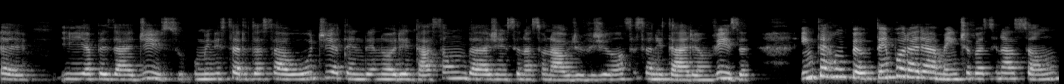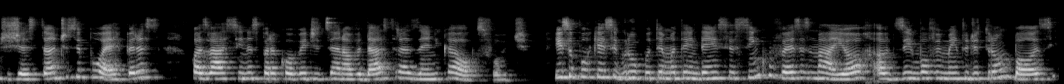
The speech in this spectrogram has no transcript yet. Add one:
É, e apesar disso, o Ministério da Saúde, atendendo a orientação da Agência Nacional de Vigilância Sanitária Anvisa, interrompeu temporariamente a vacinação de gestantes e puérperas com as vacinas para a Covid-19 da AstraZeneca Oxford. Isso porque esse grupo tem uma tendência cinco vezes maior ao desenvolvimento de trombose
